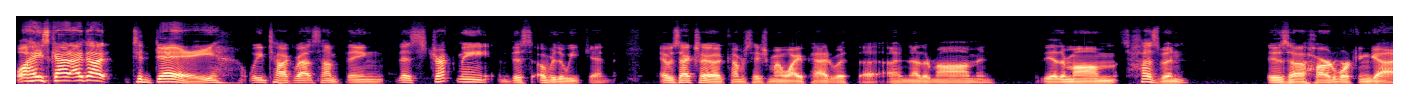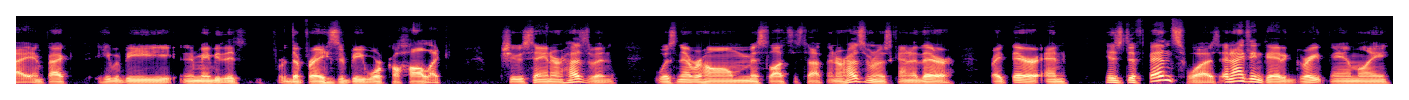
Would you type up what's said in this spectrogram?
well, hey Scott, I thought today we'd talk about something that struck me this over the weekend. It was actually a conversation my wife had with uh, another mom, and the other mom's husband is a hardworking guy. In fact, he would be, and maybe this the phrase would be workaholic. She was saying her husband was never home, missed lots of stuff, and her husband was kind of there, right there, and his defense was, and I think they had a great family,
